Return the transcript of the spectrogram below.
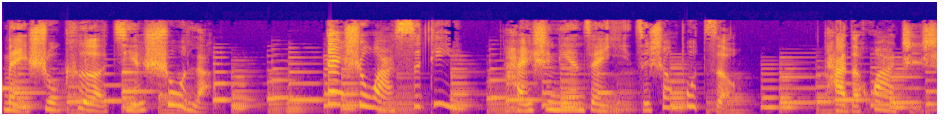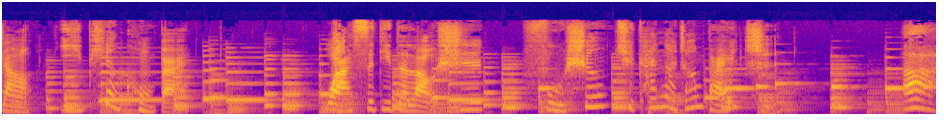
美术课结束了，但是瓦斯蒂还是粘在椅子上不走。他的画纸上一片空白。瓦斯蒂的老师俯身去看那张白纸，啊，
